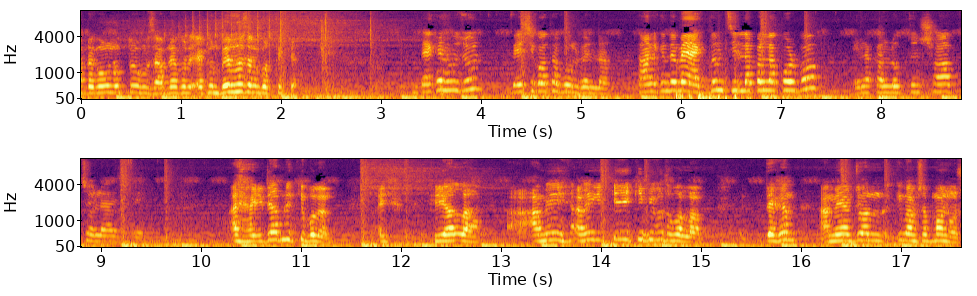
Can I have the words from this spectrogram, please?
আপনাকে অনুরোধ করে বলছি আপনি এখন এখন বের হয়ে যান কোথেকে দেখেন হুজুর বেশি কথা বলবেন না। তাহলে কিন্তু আমি একদম চিল্লাপাল্লা করব এলাকার লোকজন সব চলে আসবে। এটা আপনি কি বলেন? হি আল্লাহ আমি আমি কি কি বিপদ বললাম? দেখেন আমি একজন ইমাম সাহেব মানুষ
